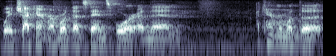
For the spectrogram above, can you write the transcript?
which I can't remember what that stands for, and then I can't remember what the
